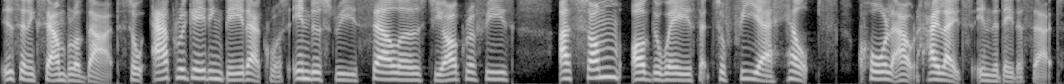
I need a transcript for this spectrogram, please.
is an example of that. So aggregating data across industries, sellers, geographies are some of the ways that Sophia helps call out highlights in the data set.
